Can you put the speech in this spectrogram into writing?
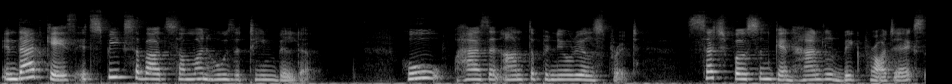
In that case, it speaks about someone who is a team builder, who has an entrepreneurial spirit. Such person can handle big projects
